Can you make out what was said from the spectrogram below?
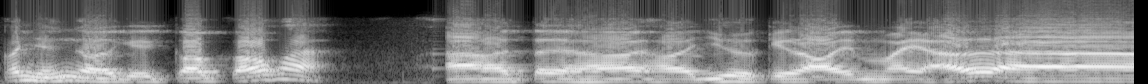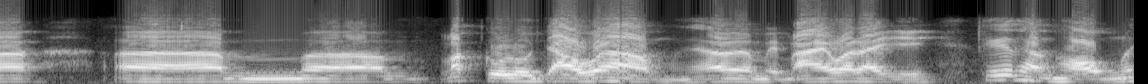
Có những người kì co cốt á. À, từ hồi, hồi vừa kỳ rồi mày ở à, à, à, bắc cô lô châu phải không? Mày bay qua đây vậy? Cái thần hồn nó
